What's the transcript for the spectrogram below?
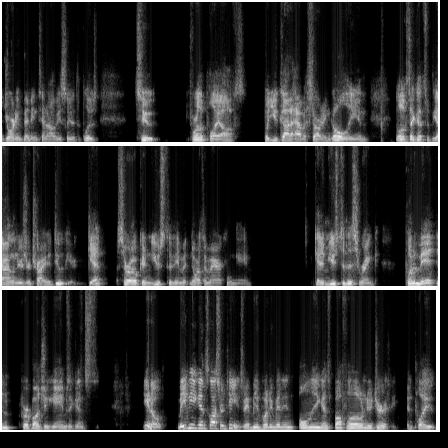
Jordan Binnington, obviously with the Blues, to for the playoffs. But you got to have a starting goalie, and it looks like that's what the Islanders are trying to do here. Get Sorokin used to the North American game, get him used to this rink, put him in for a bunch of games against, you know, maybe against lesser teams. Maybe put him in only against Buffalo and New Jersey, and play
